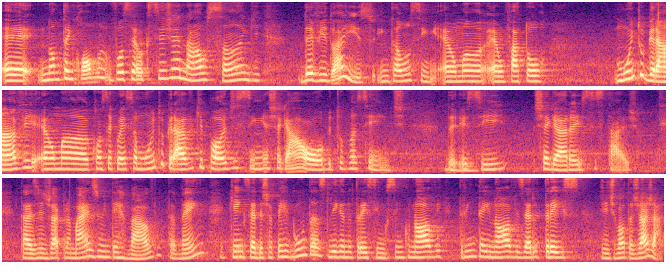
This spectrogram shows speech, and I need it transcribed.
é, não tem como você oxigenar o sangue devido a isso. Então, assim, é, uma, é um fator muito grave, é uma consequência muito grave que pode sim chegar a óbito o paciente, uhum. se chegar a esse estágio. Tá, a gente vai para mais um intervalo, tá bem? Quem quiser deixar perguntas, liga no 3559 3903. A gente volta já já.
